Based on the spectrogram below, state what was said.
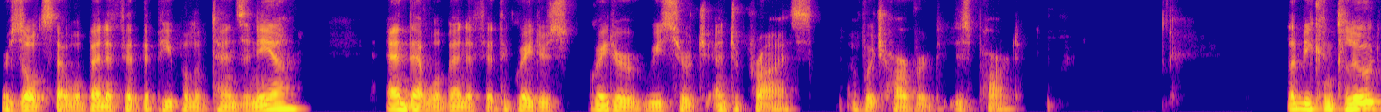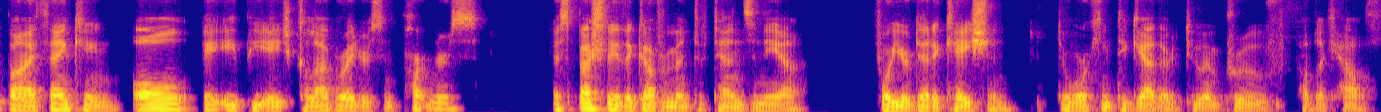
results that will benefit the people of Tanzania, and that will benefit the greater, greater research enterprise of which Harvard is part. Let me conclude by thanking all AAPH collaborators and partners, especially the government of Tanzania, for your dedication to working together to improve public health.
